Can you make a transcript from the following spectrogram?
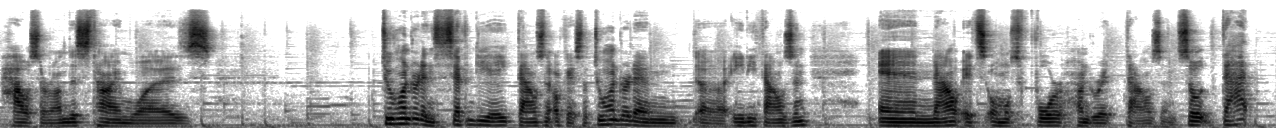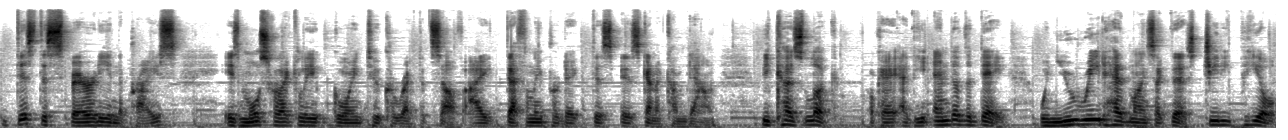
house around this time was 278,000. Okay, so 280,000 uh, and now it's almost 400,000. So that this disparity in the price is most likely going to correct itself. I definitely predict this is going to come down. Because look, okay, at the end of the day, when you read headlines like this, GDP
